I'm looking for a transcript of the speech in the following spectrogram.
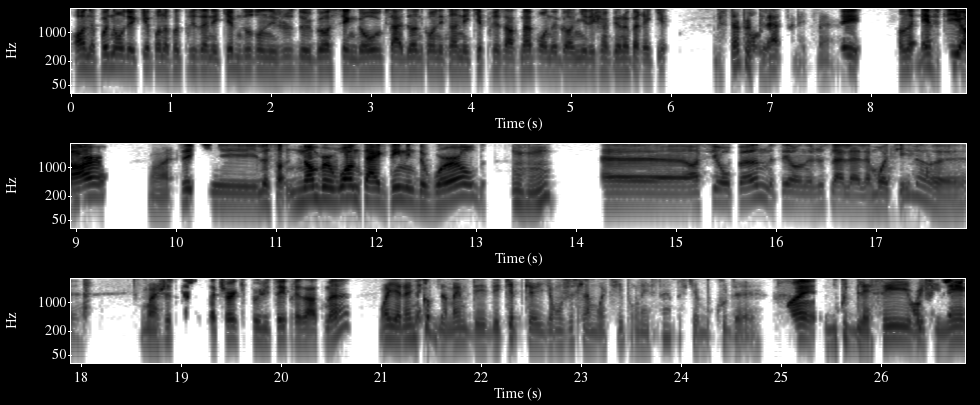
on n'a pas de nom d'équipe, on n'a pas de prise en équipe. Nous autres, on est juste deux gars single, que ça donne qu'on est en équipe présentement, pour on a gagné les championnats par équipe. C'est un peu plate, honnêtement. On a FTR, qui est le number one tag team in the world. Mm-hmm. Euh, Open, mais on a juste la, la, moitié. Là, euh, Juste Fletcher qui peut lutter présentement. Oui, il y en a une couple de même d'équipes qui ont juste la moitié pour l'instant parce qu'il y a beaucoup de, beaucoup de blessés, on, Phoenix,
